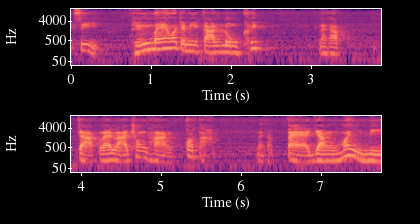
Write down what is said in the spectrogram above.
ฟซีถึงแม้ว่าจะมีการลงคลิป นะครับจากหลาย ๆ ช่องทางก็ตามนะครับแต่ยังไม่มี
